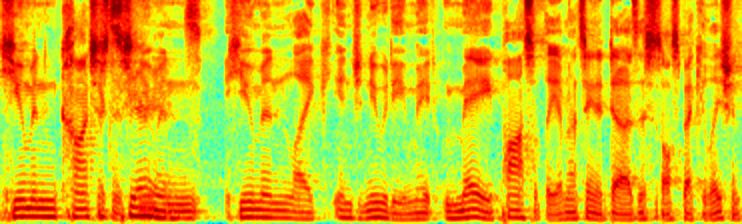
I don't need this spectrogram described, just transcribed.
human consciousness Experience. human like ingenuity may may possibly i'm not saying it does this is all speculation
